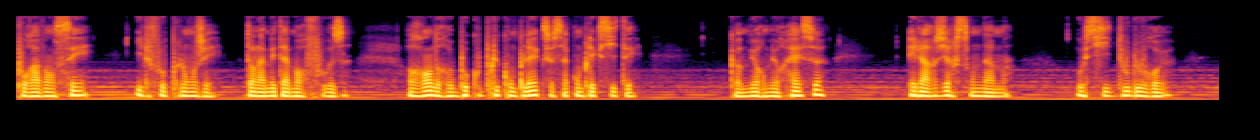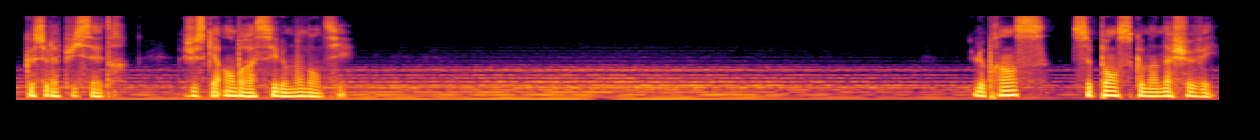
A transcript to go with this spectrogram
Pour avancer, il faut plonger dans la métamorphose, rendre beaucoup plus complexe sa complexité. Comme murmure Hesse, élargir son âme, aussi douloureux que cela puisse être, jusqu'à embrasser le monde entier. Le prince se pense comme un achevé,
